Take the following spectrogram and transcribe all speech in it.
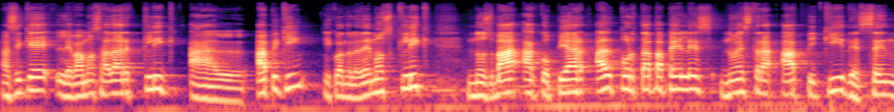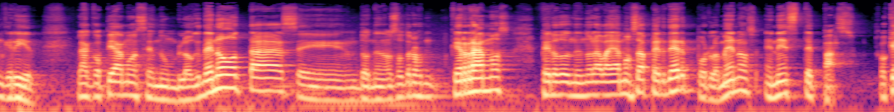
Así que le vamos a dar clic al API key y cuando le demos clic nos va a copiar al portapapeles nuestra API key de SendGrid. La copiamos en un blog de notas, en donde nosotros querramos, pero donde no la vayamos a perder, por lo menos en este paso, ¿ok?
